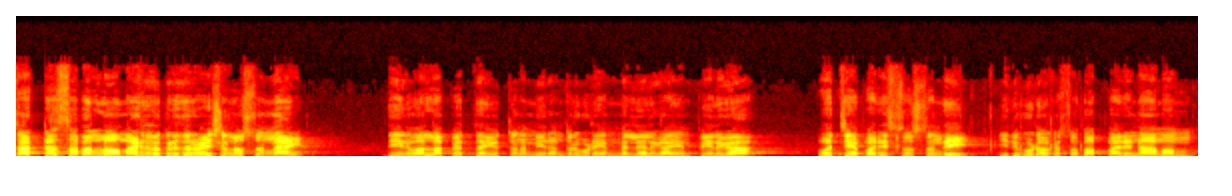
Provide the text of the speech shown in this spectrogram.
చట్టసభల్లో మహిళలకు రిజర్వేషన్లు వస్తున్నాయి. దీనివల్ల పెద్ద ఎత్తున మీరందరూ కూడా ఎమ్మెల్యేలుగా ఎంపీలుగా వచ్చే పరిస్థితి వస్తుంది. ఇది కూడా ఒక శుభ పరిణామం.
